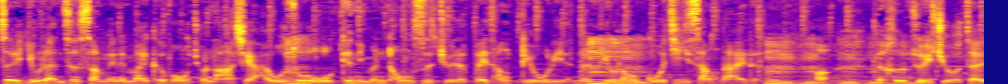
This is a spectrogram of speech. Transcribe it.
在游览车上面的麦克风我就拿下来，我说我跟你们同事觉得非常丢脸，那丢到国际上来的，嗯啊，那喝醉酒在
